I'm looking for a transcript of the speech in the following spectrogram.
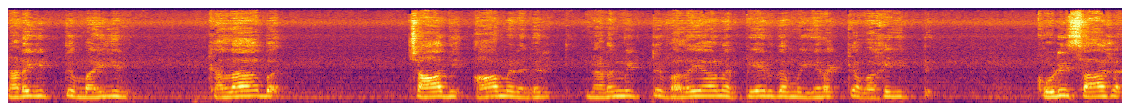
நடையிட்டு மயிலின் கலாப சாதி ஆமென வெறுத்து நடமிட்டு வலையான பேர்தம்மை இறக்க வகையிட்டு கொடிசாக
